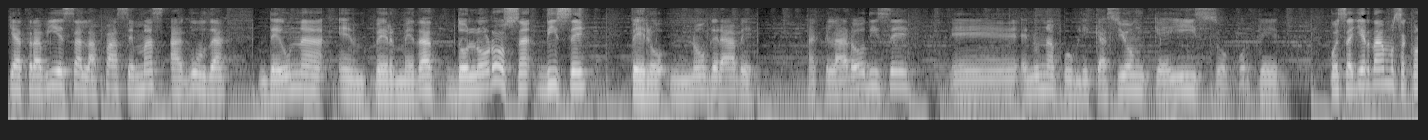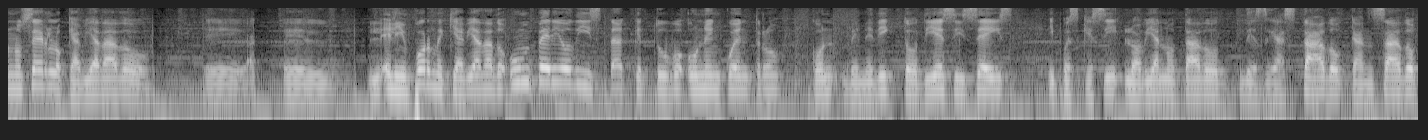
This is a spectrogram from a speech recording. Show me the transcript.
que atraviesa la fase más aguda de una enfermedad dolorosa, dice, pero no grave. Aclaró, dice, eh, en una publicación que hizo, porque pues ayer damos a conocer lo que había dado eh, el el informe que había dado un periodista que tuvo un encuentro con Benedicto XVI y pues que sí lo había notado desgastado, cansado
